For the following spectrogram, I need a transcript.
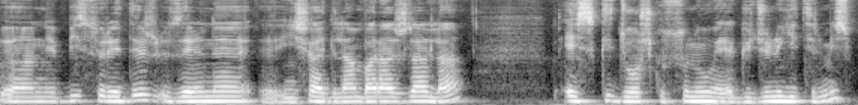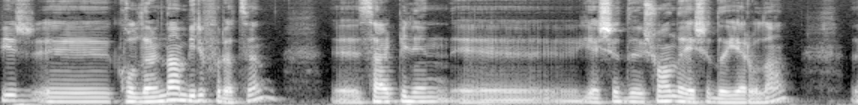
yani bir süredir üzerine e, inşa edilen barajlarla eski coşkusunu veya gücünü yitirmiş bir e, kollarından biri Fırat'ın. E, Serpil'in e, yaşadığı, şu anda yaşadığı yer olan e,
